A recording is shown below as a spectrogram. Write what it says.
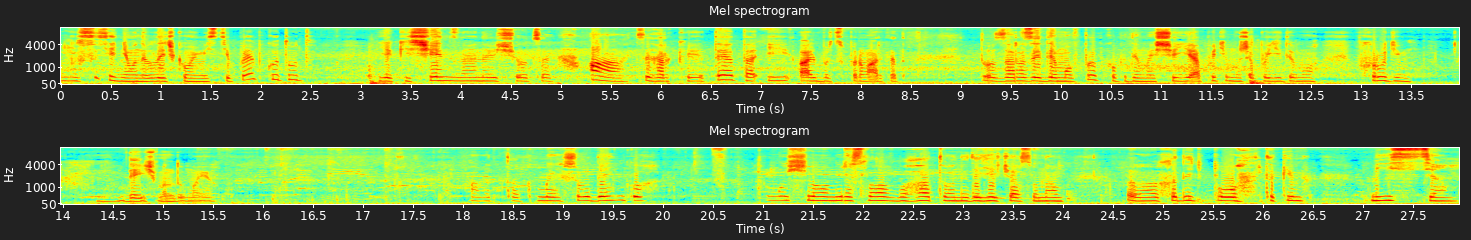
в сусідньому невеличкому місті Пепко тут. Якісь ще не знаю навіть що це. А, цигарки Тета і Альберт супермаркет. То зараз зайдемо в Пепко, подивимося, що є, а потім вже поїдемо в Хрудім. Дейчман, думаю. А от так ми швиденько тому що Мірослав багато не дає часу нам е, ходити по таким місцям.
